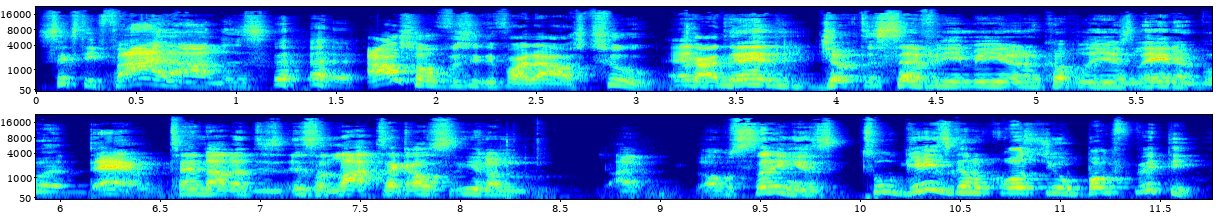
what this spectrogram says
sixty five dollars, I was hoping for sixty-five dollars too. and I- then jump to seventy million a couple of years later. But damn, ten dollars is, is a lot. Like I was, you know, I, I was saying is two games gonna cost you a buck fifty,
